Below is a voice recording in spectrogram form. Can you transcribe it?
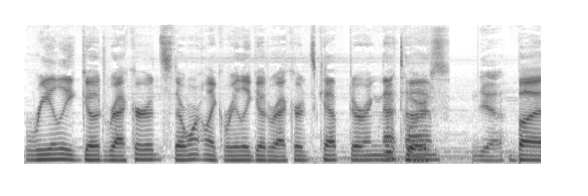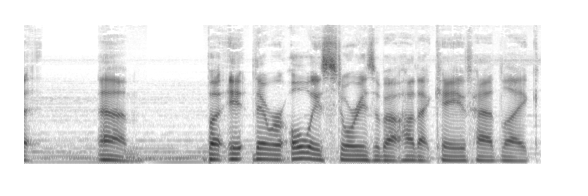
really good records there weren't like really good records kept during that time. Yeah. but um but it there were always stories about how that cave had like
